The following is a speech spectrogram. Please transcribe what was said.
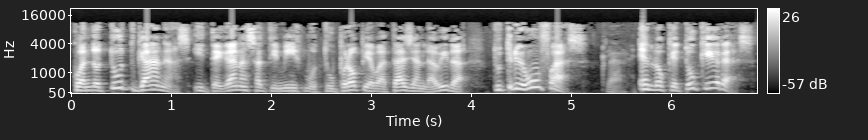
Cuando tú ganas y te ganas a ti mismo tu propia batalla en la vida, tú triunfas en lo que tú quieras.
